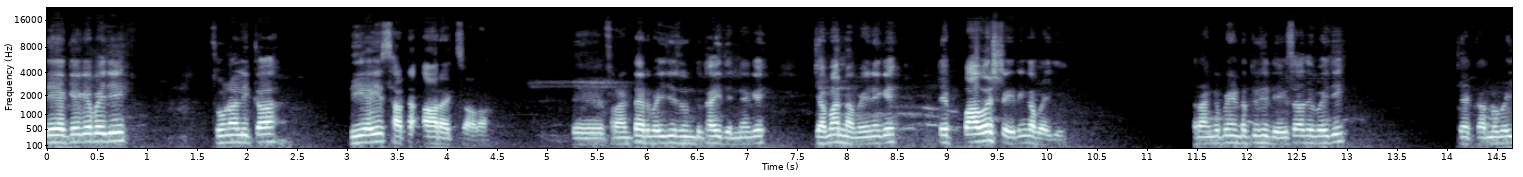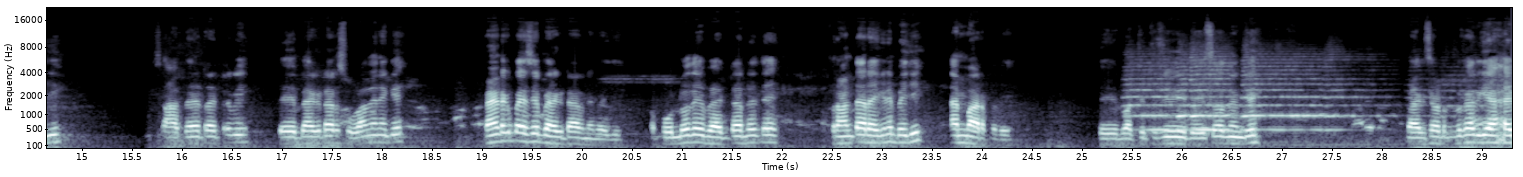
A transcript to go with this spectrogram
ਤੇ ਅੱਗੇ ਅੱਗੇ ਬਾਈ ਜੀ, ਸੋਨਾਲੀਕਾ DI 60 RX ਵਾਲਾ। ਤੇ ਫਰੰਟ ਟਾਇਰ ਬਾਈ ਜੀ, ਤੁਹਾਨੂੰ ਦਿਖਾਈ ਦਿੰਨੇਗੇ ਜਮਾ ਨਵੇਂ ਨੇਗੇ ਤੇ ਪਾਵਰ ਸਟੀਅਰਿੰਗ ਆ ਬਾਈ ਜੀ। ਰੰਗ ਪੇਂਟ ਤੁਸੀਂ ਦੇਖ ਸਕਦੇ ਹੋ ਬਾਈ ਜੀ। ਚੈੱਕ ਕਰ ਲਓ ਬਾਈ ਜੀ। ਸਾਥ ਟਰੈਕਟਰ ਵੀ ਤੇ ਬੈਕ ਟਾਇਰ 16 ਦੇ ਨੇਗੇ 65 ਕੁ ਪੈਸੇ ਬੈਕ ਟਾਇਰ ਨੇ ਬਾਈ ਜੀ। ਅਪੋਲੋ ਦੇ ਬੈਕ ਟਾਇਰ ਨੇ ਤੇ ਫਰੰਟ ਟਾਇਰ ਹੈਗੇ ਨੇ ਬਾਈ ਜੀ ਐਮਆਰਐਫ ਦੇ। ਤੇ ਬਾਕੀ ਤੁਸੀਂ ਦੇਖ ਸਕਦੇ ਹੋਗੇ ਬੈਕ ਸਾਈਡ ਤੋਂ ਦਿਖਾ ਦਿਆ ਹੈ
